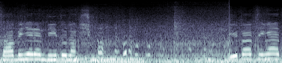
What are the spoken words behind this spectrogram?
Sabi niya nandito lang siya. sige Paps, ingat.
